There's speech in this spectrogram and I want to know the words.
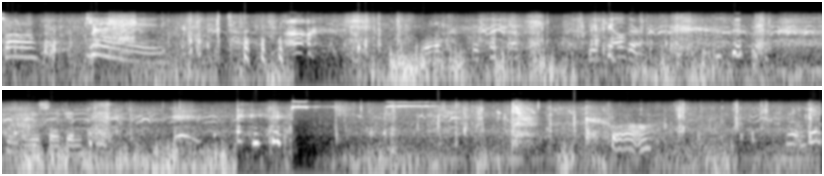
So, bang. Oh. you killed her. Ồ. Thank you.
